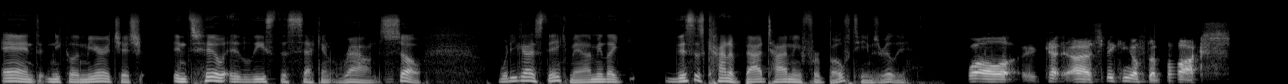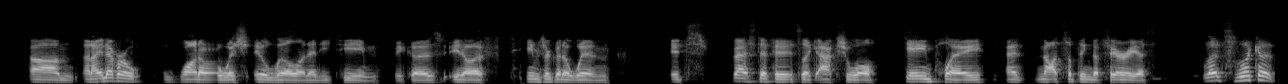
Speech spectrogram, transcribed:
and Nikola Mirotic until at least the second round. So, what do you guys think, man? I mean, like this is kind of bad timing for both teams, really. Well, uh, speaking of the Bucks, um, and I never want to wish ill will on any team because you know if teams are going to win, it's best if it's like actual gameplay and not something nefarious. Let's look at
